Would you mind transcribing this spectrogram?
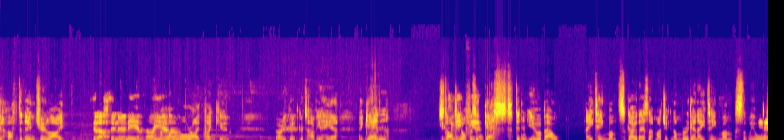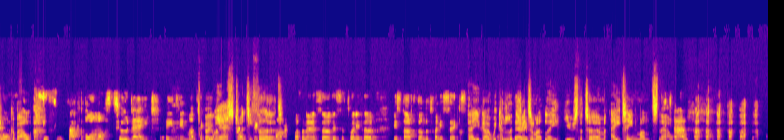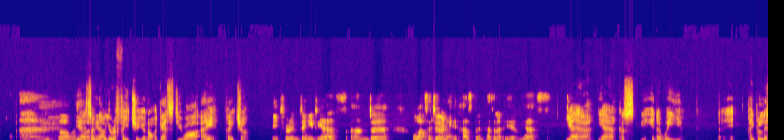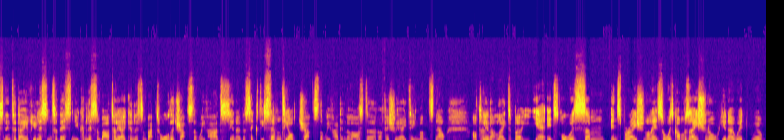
Good afternoon, July. Good afternoon, Ian. How are you? I'm all right, thank you. Very good. Good to have you here again. Good Started off you. as a guest, didn't you, about 18 months ago? There's that magic number again, 18 months that we all It talk is. about. Fact almost to date, 18 months ago. Oh, yes, 23rd. March, wasn't it? So this is 23rd. We started on the 26th. There you go. We can legitimately use the term 18 months now. Can. oh my Yeah, god. so yes. now you're a feature. You're not a guest, you are a feature. feature indeed, yes. And uh, what a journey it has been, hasn't it, Ian? Yes. Yeah, yeah, because you know we people listening today. If you listen to this, and you can listen back, I'll tell you, I can listen back to all the chats that we've had. You know, the 60, 70 odd chats that we've had in the last uh, officially eighteen months now. I'll tell you that later. But yeah, it's always um, inspirational. and It's always conversational. You know, we're we're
